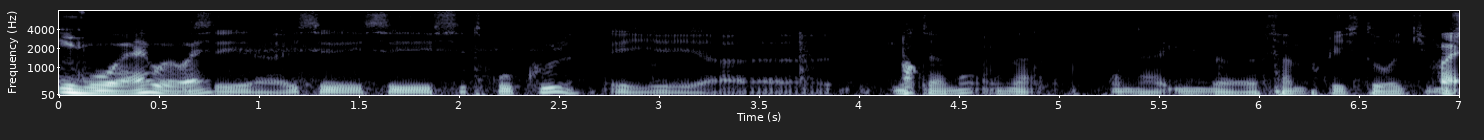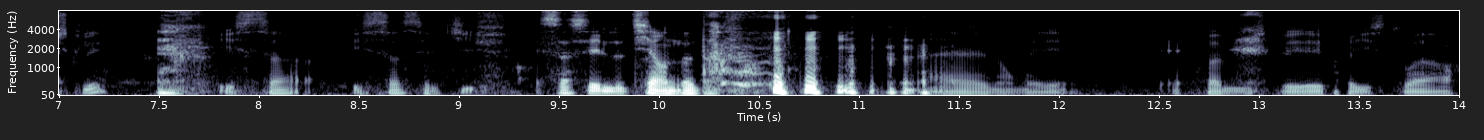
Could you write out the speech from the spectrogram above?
Ouais, ouais, ouais. C'est, euh, c'est, c'est, c'est trop cool. Et euh, notamment, on a, on a une femme préhistorique Ouais. musclée. et ça, et ça c'est le kiff. Et ça, c'est le tien notamment. Non mais femme musclée, préhistoire,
